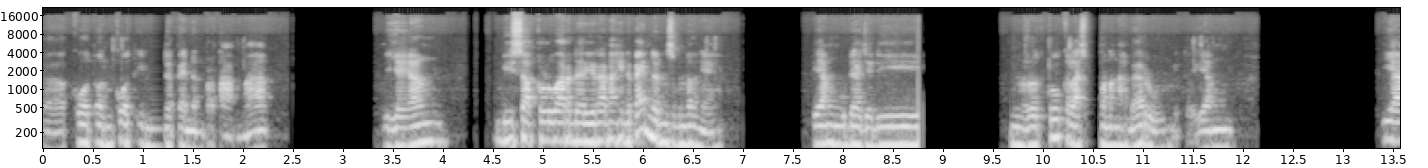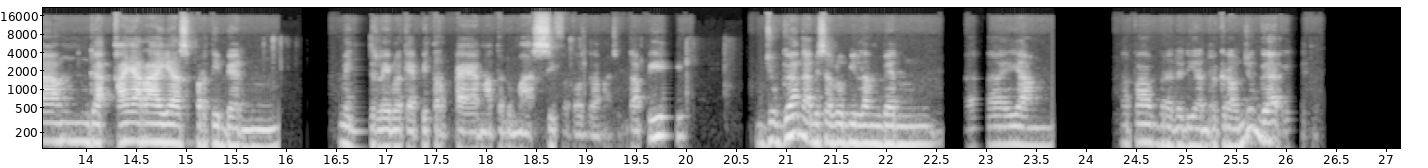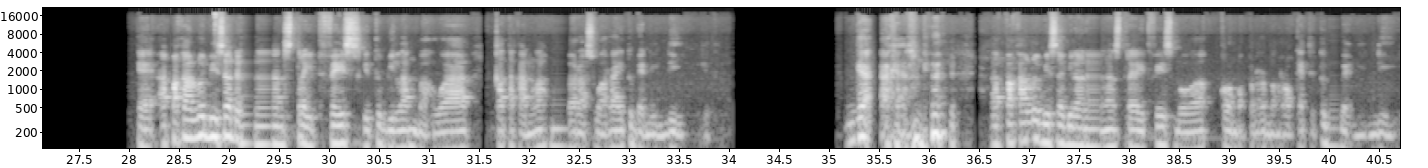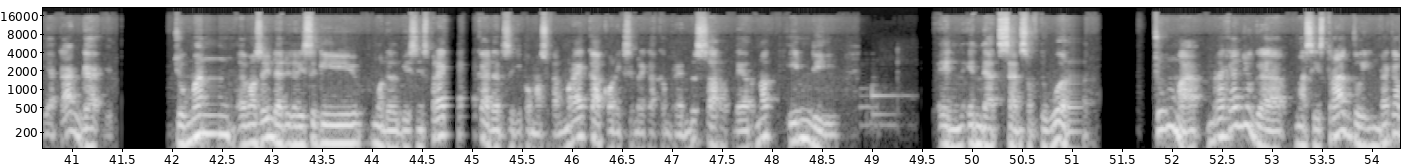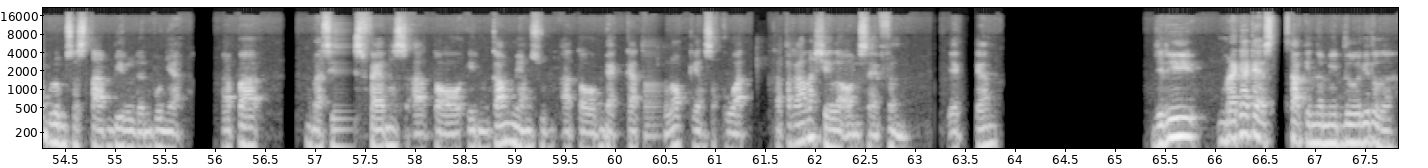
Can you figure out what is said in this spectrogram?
uh, quote on quote independen pertama yang bisa keluar dari ranah independen sebenarnya. Yang udah jadi menurutku kelas menengah baru gitu. Yang yang nggak kaya raya seperti band major label kayak Peter Pan atau The Massive atau segala macam. Tapi juga nggak bisa lo bilang band uh, yang apa berada di underground juga gitu. Kayak apakah lu bisa dengan straight face gitu bilang bahwa katakanlah bara suara itu band indie gitu enggak kan. Apakah lu bisa bilang dengan straight face bahwa kelompok penerbang roket itu band indie? Ya kagak gitu. Cuman eh, maksudnya dari dari segi model bisnis mereka dari segi pemasukan mereka koneksi mereka ke brand besar they are not indie in in that sense of the word. Cuma mereka juga masih struggling. Mereka belum sestabil dan punya apa basis fans atau income yang atau back catalog yang sekuat. Katakanlah Sheila on Seven ya kan jadi mereka kayak stuck in the middle gitu loh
